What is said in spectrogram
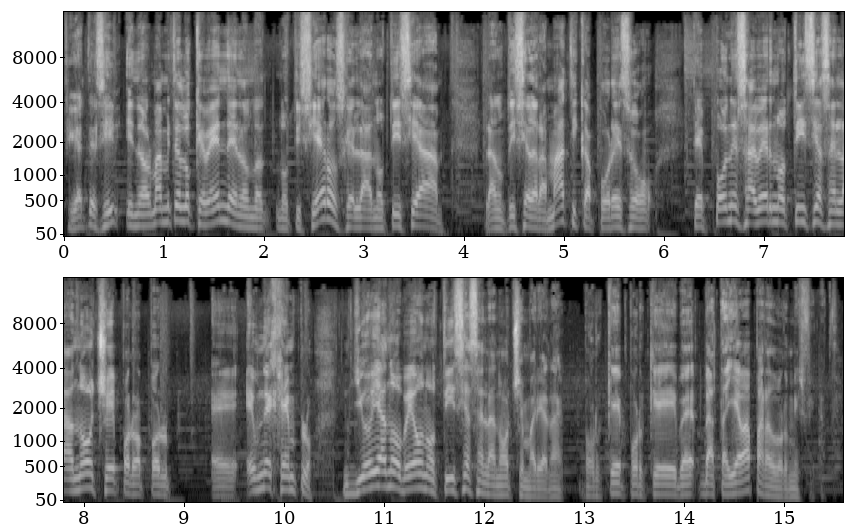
Fíjate, sí, y normalmente es lo que venden los noticieros, que la noticia, la noticia dramática, por eso te pones a ver noticias en la noche por, por, eh, un ejemplo, yo ya no veo noticias en la noche, Mariana. ¿Por qué? Porque batallaba para dormir, fíjate.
